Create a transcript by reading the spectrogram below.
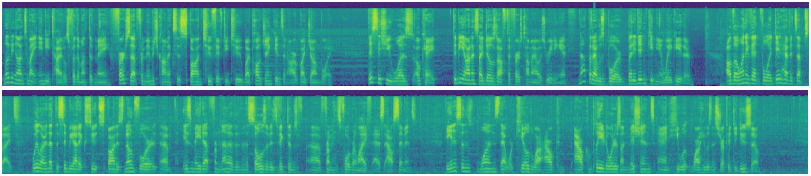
Moving on to my indie titles for the month of May. First up from Image Comics is Spawn 252 by Paul Jenkins and art by Jonboy. This issue was okay. To be honest, I dozed off the first time I was reading it. Not that I was bored, but it didn't keep me awake either. Although uneventful, it did have its upsides. We learn that the symbiotic suit Spawn is known for um, is made up from none other than the souls of his victims uh, from his former life as Al Simmons the innocent ones that were killed while Al, com- Al completed orders on missions and he w- while he was instructed to do so.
